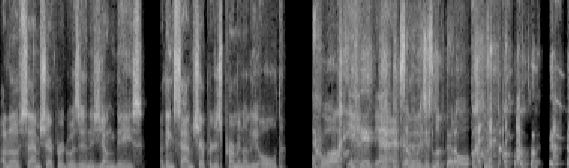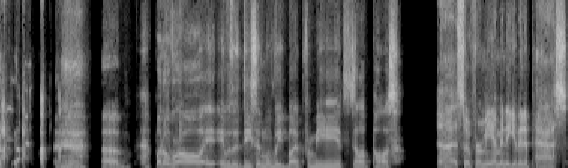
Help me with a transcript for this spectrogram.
I don't know if Sam Shepard was in his young days. I think Sam Shepard is permanently old. Well, Yeah, yeah, some people just look that old. um, but overall, it, it was a decent movie. But for me, it's still a pause. Uh, so for me, I'm going to give it a pass.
